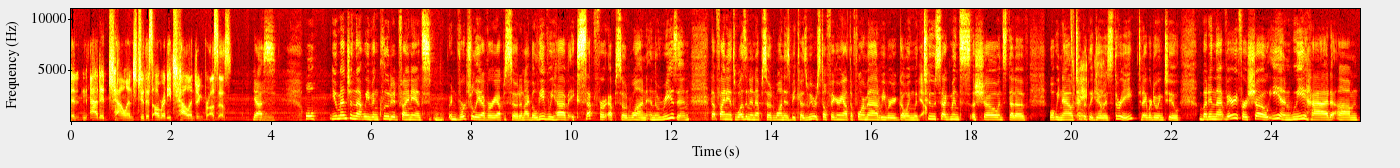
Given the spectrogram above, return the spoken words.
an added challenge to this already challenging process. Yes. Mm-hmm. Well, you mentioned that we've included finance in virtually every episode, and I believe we have, except for episode one. And the reason that finance wasn't in episode one is because we were still figuring out the format. We were going with yeah. two segments a show instead of what we now That's typically right, yeah. do is three. Today we're doing two. But in that very first show, Ian, we had um,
